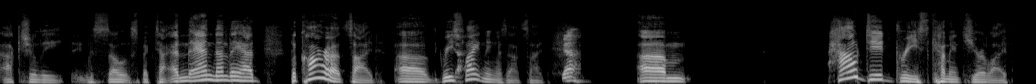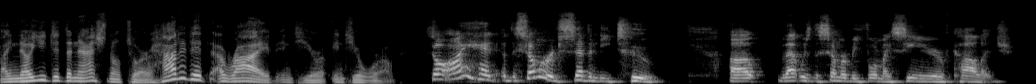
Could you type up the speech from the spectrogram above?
actually it was so spectacular. And, and then they had the car outside. Uh, Grease yeah. Lightning was outside. Yeah. Um, how did Grease come into your life? I know you did the national tour. How did it arrive into your into your world? So I had the summer of 72. Uh, that was the summer before my senior year of college.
